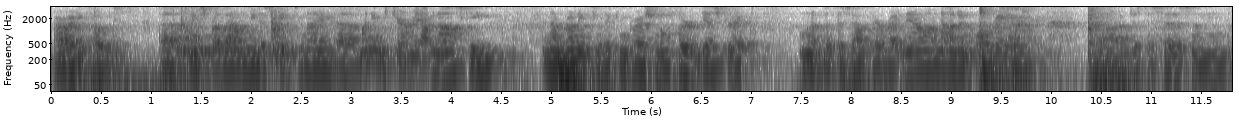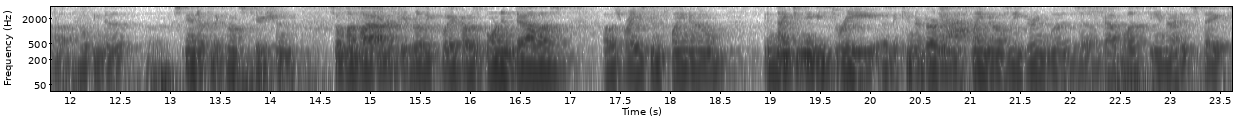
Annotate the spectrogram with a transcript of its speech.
alrighty, folks. Uh, thanks for allowing me to speak tonight. Uh, my name is Jeremy Ivanovskis, and I'm running for the Congressional 3rd District. I'm going to put this out there right now. I'm not an orator, uh, I'm just a citizen uh, hoping to uh, stand up for the Constitution. So, my biography, really quick I was born in Dallas, I was raised in Plano. In 1983, as a kindergartner in Plano, Lee Greenwood's uh, God Bless the United States,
